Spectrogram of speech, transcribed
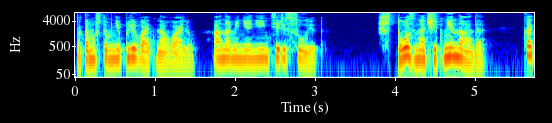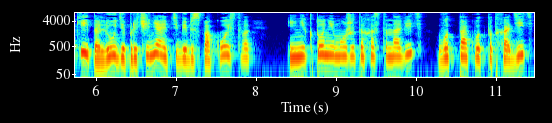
потому что мне плевать на Валю, она меня не интересует. — Что значит «не надо»? Какие-то люди причиняют тебе беспокойство и никто не может их остановить, вот так вот подходить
